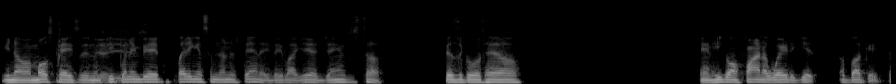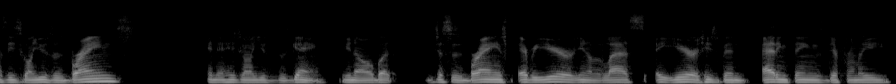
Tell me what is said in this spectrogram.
you know, in most cases. And Yeah, people in the NBA played against him understand it. They like, yeah, James is tough, physical as hell, and he gonna find a way to get a bucket because he's gonna use his brains, and then he's gonna use his game, you know. But just his brains every year, you know, the last eight years, he's been adding things differently.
